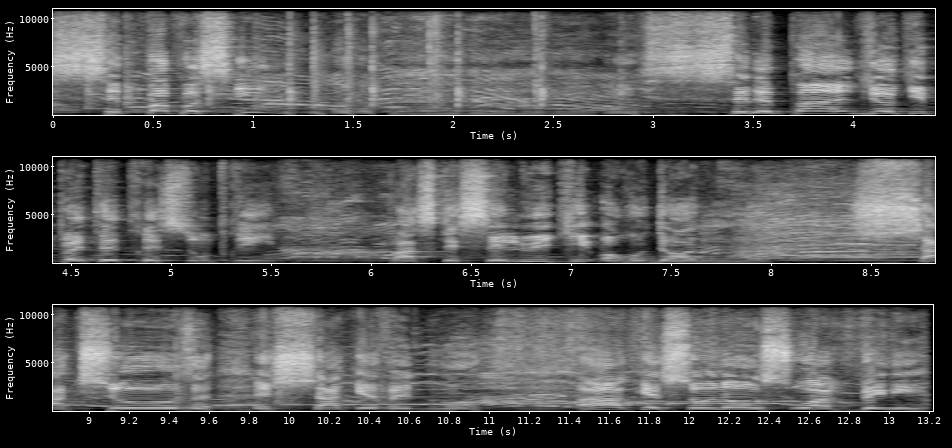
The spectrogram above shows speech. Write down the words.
C'est pas possible. Ce n'est pas un Dieu qui peut être surpris. Parce que c'est lui qui ordonne chaque chose et chaque événement. Ah, que son nom soit béni.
